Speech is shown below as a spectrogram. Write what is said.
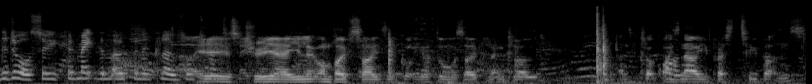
the doors so you can make them open and close? It automatically? true, yeah. You look on both sides, you've got your doors open and closed. Anti-clockwise On. now, you press two buttons.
